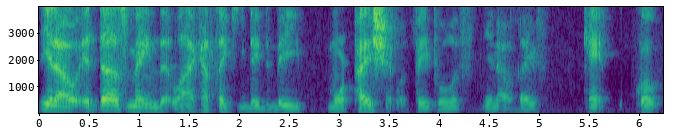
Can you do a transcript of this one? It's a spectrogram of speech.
you know, it does mean that like I think you need to be more patient with people if you know they can't quote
